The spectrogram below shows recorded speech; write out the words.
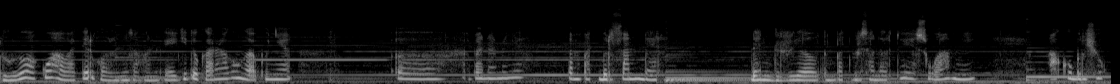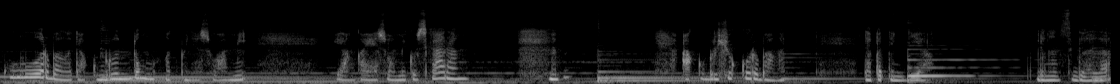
Dulu aku khawatir kalau misalkan kayak gitu karena aku nggak punya uh, apa namanya tempat bersandar. Dan real tempat bersandar tuh ya suami aku bersyukur banget aku beruntung banget punya suami yang kayak suamiku sekarang. Aku bersyukur banget dapetin dia dengan segala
